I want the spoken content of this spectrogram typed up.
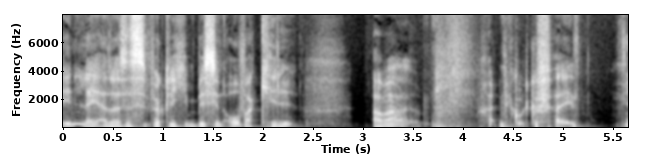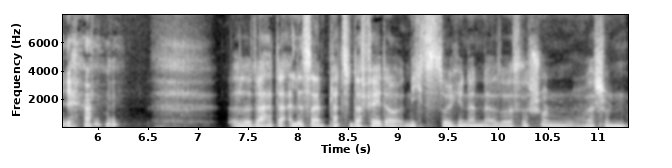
Inlay. Also es ist wirklich ein bisschen Overkill, aber hat mir gut gefallen. Ja. Also da hatte alles seinen Platz und da fällt auch nichts durcheinander. Also es ist schon, war schon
